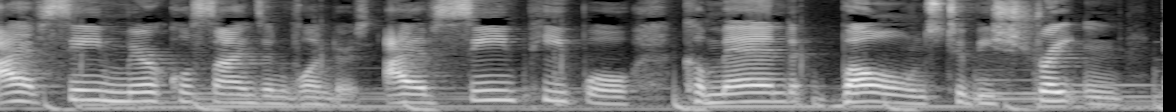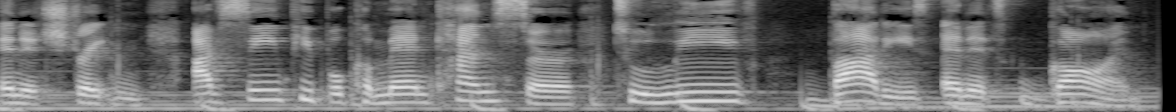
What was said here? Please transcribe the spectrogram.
I have seen miracle signs and wonders. I have seen people command bones to be straightened and it's straightened. I've seen people command cancer to leave bodies and it's gone.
